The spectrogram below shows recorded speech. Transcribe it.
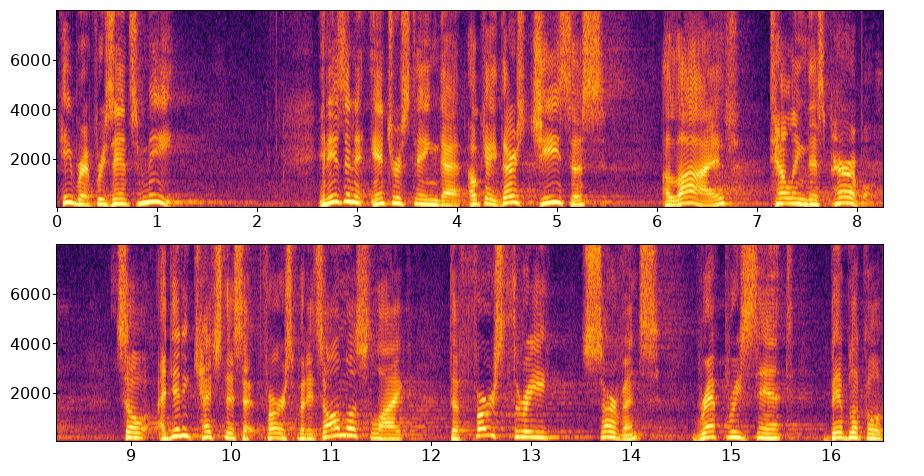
he represents me. And isn't it interesting that, okay, there's Jesus alive telling this parable. So I didn't catch this at first, but it's almost like the first three servants represent biblical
